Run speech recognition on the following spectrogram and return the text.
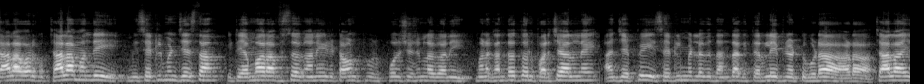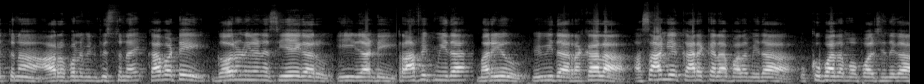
చాలా వరకు చాలా మంది మీ సెటిల్మెంట్ చేస్తారు చేస్తాం ఇటు ఎంఆర్ ఆఫీస్లో కానీ ఇటు టౌన్ పోలీస్ స్టేషన్లో కానీ మనకు అందరితో పరిచయాలు ఉన్నాయి అని చెప్పి సెటిల్మెంట్లకు దందాకి తెరలేపినట్టు కూడా ఆడ చాలా ఎత్తున ఆరోపణలు వినిపిస్తున్నాయి. కాబట్టి గౌరవనీయులైన సిఐ గారు ఇలాంటి ట్రాఫిక్ మీద మరియు వివిధ రకాల అసాంఘిక కార్యకలాపాల మీద ఉక్కుపాదం మోపాల్సిందిగా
